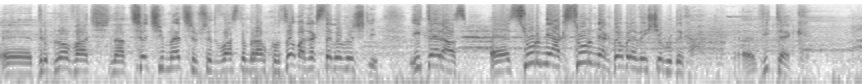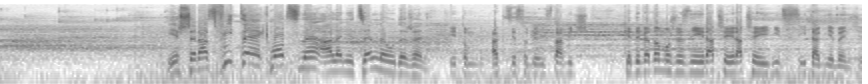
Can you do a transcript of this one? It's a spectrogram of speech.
e, dryblować na trzecim metrze przed własną bramką. Zobacz, jak z tego wyszli. I teraz e, Surmiak, Surmiak, dobre wyjście Budycha. E, Witek. Jeszcze raz Witek, mocne, ale niecelne uderzenie. i tą akcję sobie ustawić, kiedy wiadomo, że z niej raczej, raczej nic i tak nie będzie.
